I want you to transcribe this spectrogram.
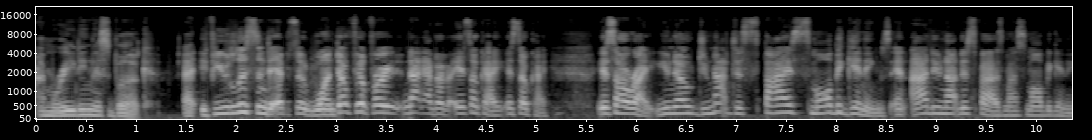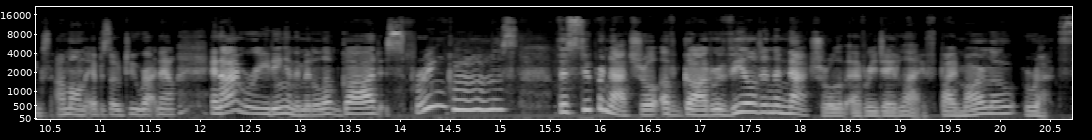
I'm reading this book uh, if you listen to episode one, don't feel free. Not, it's okay. It's okay. It's all right. You know, do not despise small beginnings. And I do not despise my small beginnings. I'm on episode two right now, and I'm reading in the middle of God Sprinkles the Supernatural of God Revealed in the Natural of Everyday Life by Marlo Rutz.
